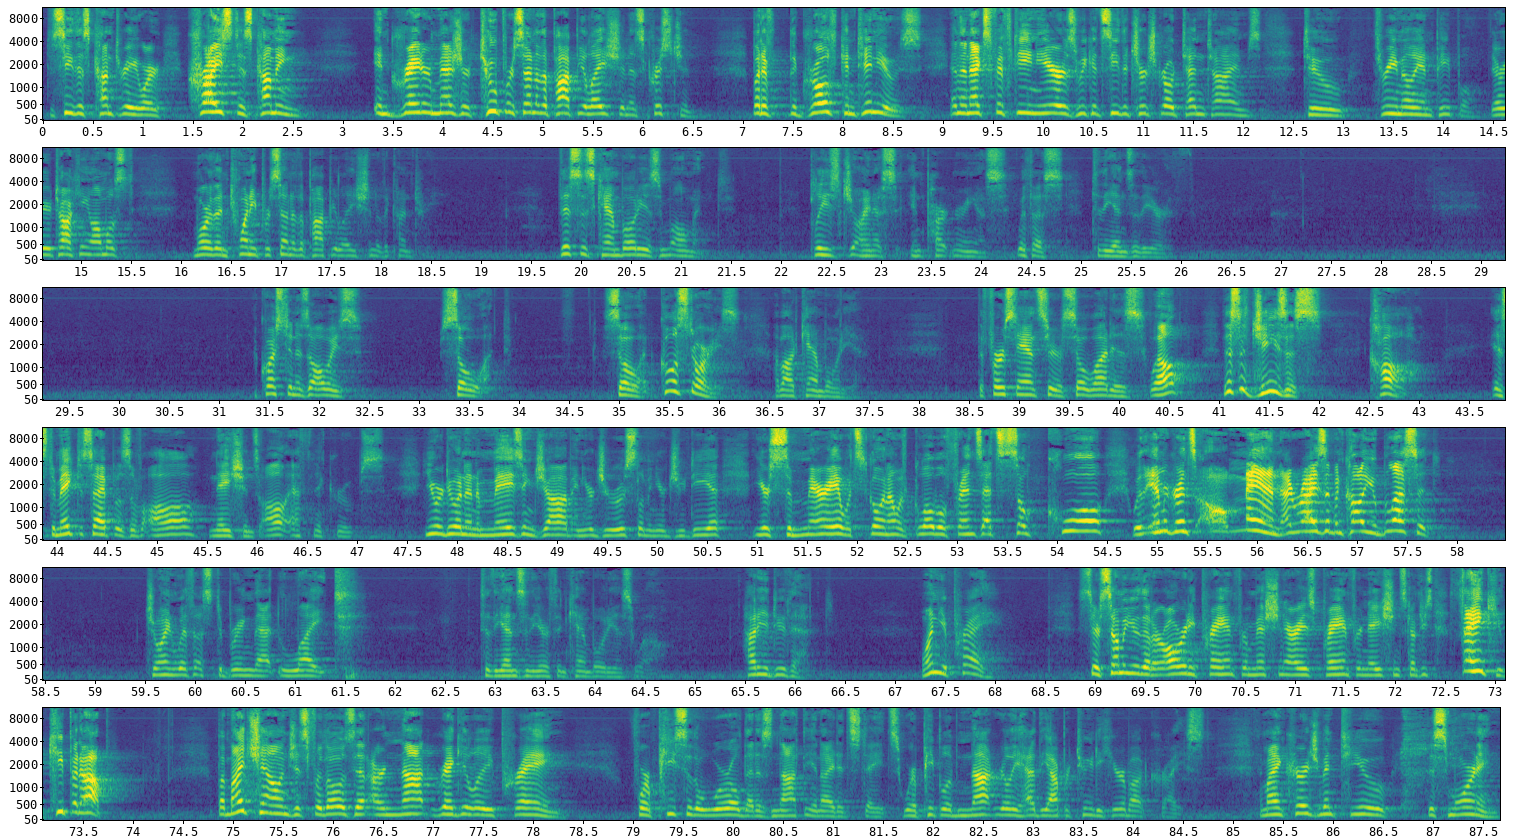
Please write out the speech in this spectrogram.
To see this country where Christ is coming in greater measure, 2% of the population is Christian. But if the growth continues, in the next 15 years, we could see the church grow 10 times to 3 million people. There you're talking almost more than 20% of the population of the country. This is Cambodia's moment. Please join us in partnering us with us to the ends of the earth. The question is always so what? So what? Cool stories about Cambodia. The first answer, so what, is well, this is Jesus' call, is to make disciples of all nations, all ethnic groups. You are doing an amazing job in your Jerusalem, in your Judea, your Samaria, what's going on with global friends. That's so cool. With immigrants, oh man, I rise up and call you blessed. Join with us to bring that light to the ends of the earth in Cambodia as well. How do you do that? One, you pray. There's some of you that are already praying for missionaries, praying for nations, countries. Thank you. Keep it up. But my challenge is for those that are not regularly praying for a piece of the world that is not the United States, where people have not really had the opportunity to hear about Christ. And my encouragement to you this morning,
